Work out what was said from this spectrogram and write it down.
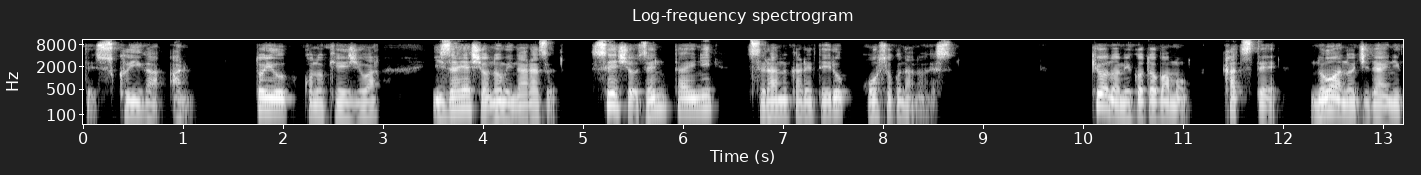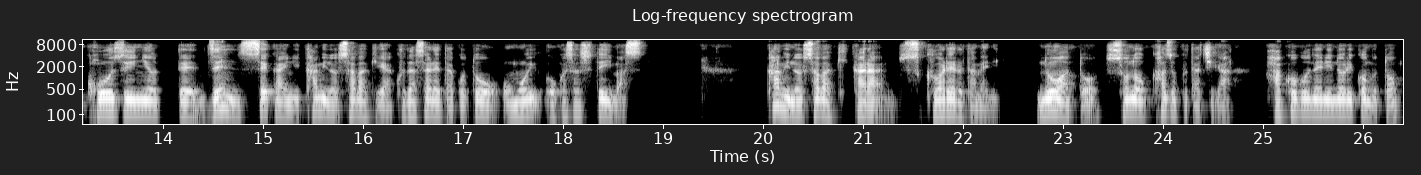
て救いがあるというこの啓示は、イザヤ書のみならず、聖書全体に貫かれている法則なのです。今日の御言葉も、かつてノアの時代に洪水によって全世界に神の裁きが下されたことを思い起こさせています。神の裁きから救われるために、ノアとその家族たちが箱舟に乗り込むと、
